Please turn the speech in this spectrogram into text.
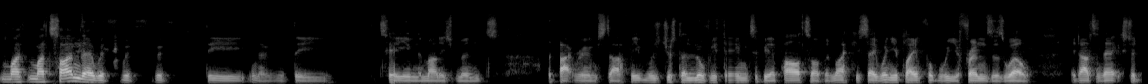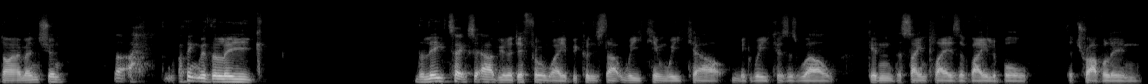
my my time there with with with the you know with the, the team, the management, the backroom staff. It was just a lovely thing to be a part of, and like you say, when you're playing football with your friends as well, it adds an extra dimension. I think with the league, the league takes it out of you in a different way because it's that week in, week out, midweekers as well, getting the same players available, the travelling.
